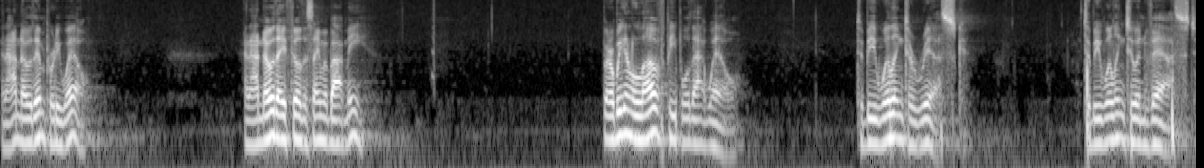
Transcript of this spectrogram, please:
And I know them pretty well. And I know they feel the same about me. But are we going to love people that well? to be willing to risk, to be willing to invest,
